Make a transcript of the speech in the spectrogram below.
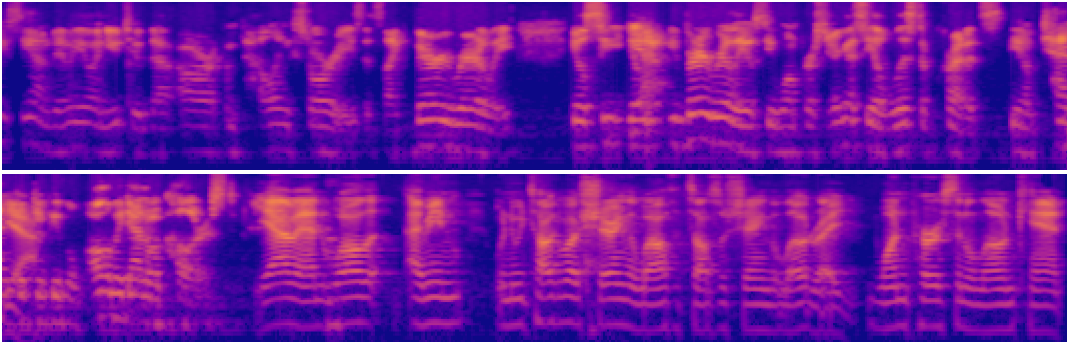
you see on Vimeo and YouTube that are compelling stories. It's like very rarely you'll see. You'll, Yeah. you very rarely you'll see one person. You're going to see a list of credits. You know, 10, Yeah. 15 people, all the way down to a colorist. Yeah, man. Well, I mean, when we talk about sharing the wealth, it's also sharing the load, right? One person alone can't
